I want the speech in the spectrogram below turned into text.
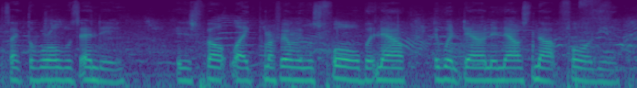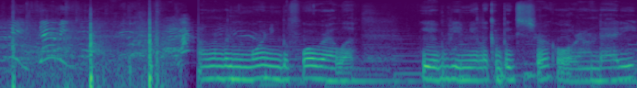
It's like the world was ending. It just felt like my family was full, but now it went down, and now it's not full again. I remember in the morning before I left, we we made like a big circle around Daddy.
